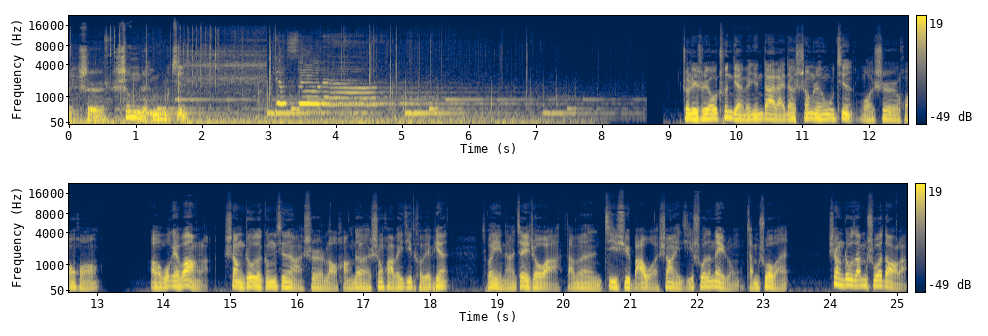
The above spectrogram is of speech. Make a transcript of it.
里是生人勿近。这里是由春点为您带来的《生人勿近》，我是黄黄。啊、我给忘了上周的更新啊，是老航的《生化危机》特别篇，所以呢，这周啊，咱们继续把我上一集说的内容咱们说完。上周咱们说到了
